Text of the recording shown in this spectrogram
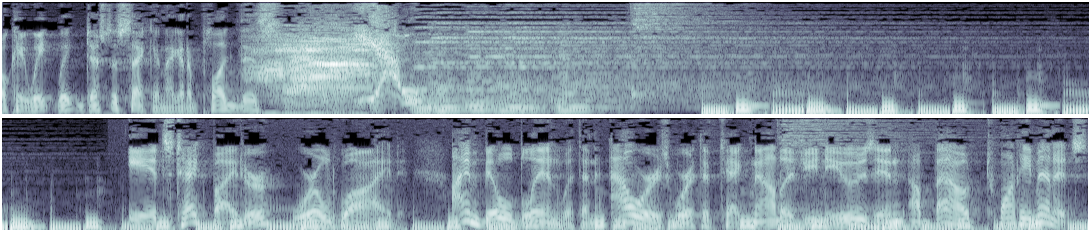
Okay, wait, wait, just a second. I gotta plug this. It's TechByter Worldwide. I'm Bill Blinn with an hour's worth of technology news in about 20 minutes.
